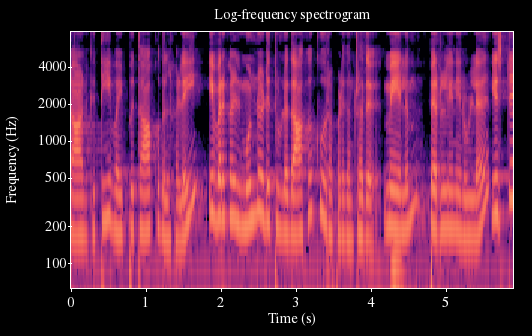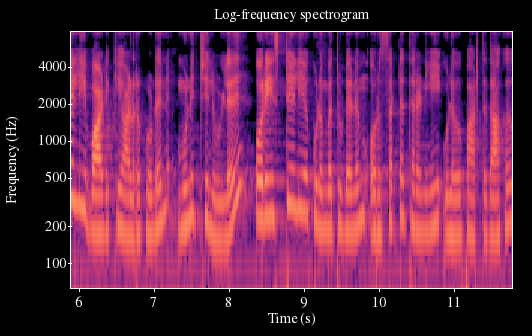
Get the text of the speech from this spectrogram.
நான்கு தீ வைப்பு தாக்குதல்களை இவர்கள் முன்னெடுத்துள்ளதாக கூறப்படுகின்றது. மேலும் பெர்லினில் உள்ள இஸ்ரேலிய வாடிக்கையாளர்களுடன் முனிச்சில் உள்ள ஒரு இஸ்ரேலிய குடும்பத்துடனும் ஒரு சட்டத்தரணியை உளவு பார்த்ததாக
